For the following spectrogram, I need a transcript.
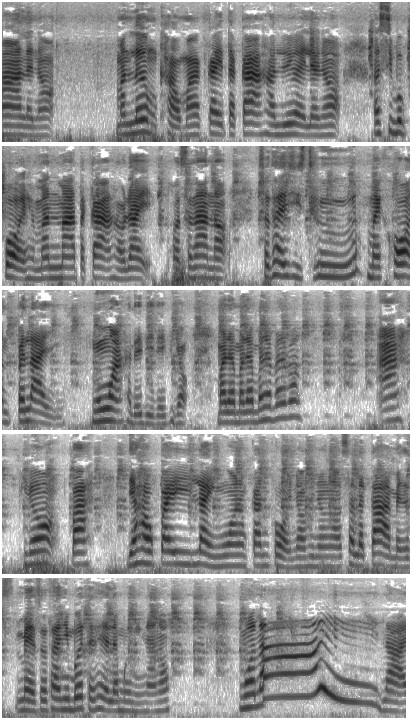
มาแล้วเนาะมันเริ่มเข้ามาใกล้ตะกร้าเฮาเรื่อยแล้วเนาะเราสิบปล่อยให้มันมาตะกร้าเฮาได้เพราะฉะนั้นเนาะสะไทยสิถือไมคอนไปไล่งัวเดี๋ยวๆๆพี่น้องมาแล้วมาแล้วมาแล้วมาแล้วอะพี่น้องไปเดี๋ยวเฮาไปไล่งัวนำกันก่อนเนาะพี่น้องเนาะสละกาแม่แม่สะไทยนี่เบิดแท้ๆล้วมื้อนี้นะเนาะงัวลายลาย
